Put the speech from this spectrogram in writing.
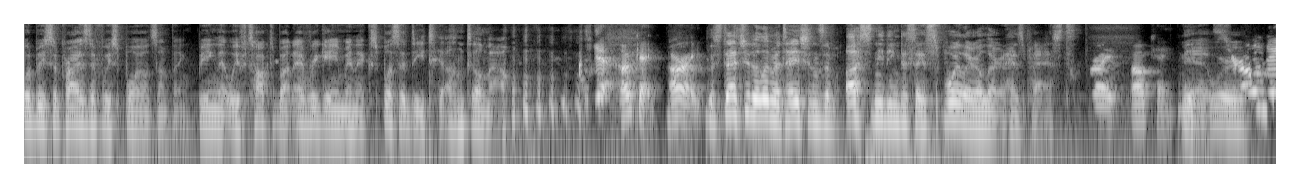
would be surprised if we spoiled something, being that we've talked about every game in explicit detail until now. Yeah. Okay. All right. the statute of limitations of us needing to say spoiler alert has passed. Right. Okay. Yeah, It's we're- your own dang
